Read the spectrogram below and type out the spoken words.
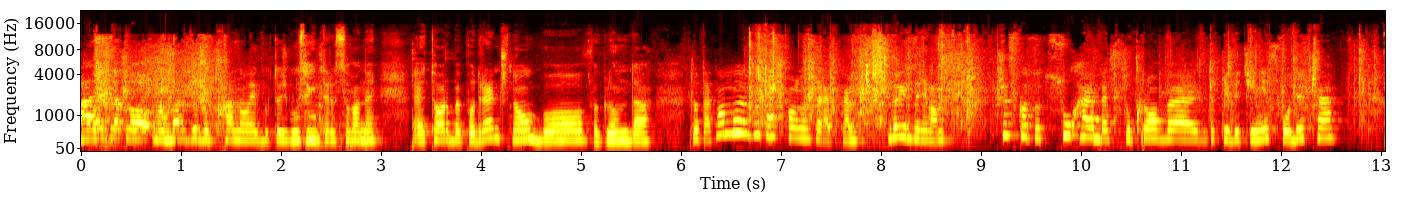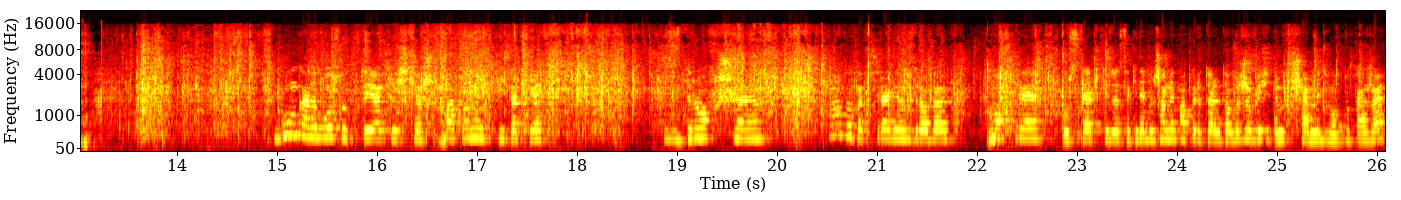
Ale za to mam bardzo wypchaną, jakby ktoś był zainteresowany, e, torbę podręczną, bo wygląda to tak. Mam moją zwykłą szkolną torebkę. Do jedzenia mam wszystko to suche, bezcukrowe, takie wiecie, nie słodycze. Gumka do włosów, tutaj jakieś też batoniki takie zdrowsze, no to tak średnio zdrowe, mokre, chusteczki, to jest taki nawilżany papier toaletowy, żeby się tym przemyć w autokarze,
